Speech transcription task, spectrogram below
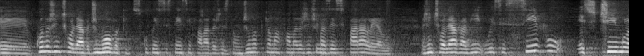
É, quando a gente olhava, de novo aqui, desculpa a insistência em falar da gestão Dilma, porque é uma forma da gente Sim. fazer esse paralelo. A gente olhava ali o excessivo estímulo,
